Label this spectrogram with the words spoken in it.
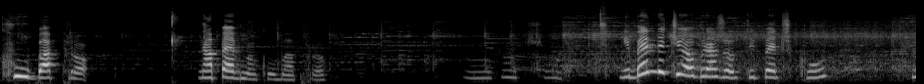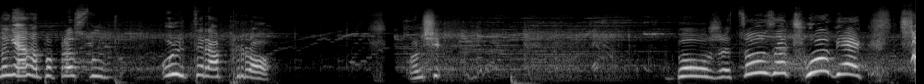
Kuba Pro. Na pewno Kuba Pro. No? Nie będę cię obrażał, typeczku. No nie, no po prostu ultra pro. On się... Boże, co za człowiek! Co?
